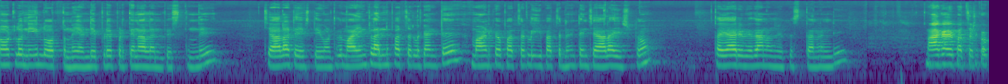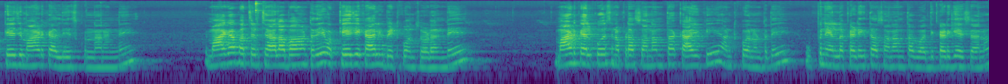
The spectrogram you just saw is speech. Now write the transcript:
నోట్లో నీళ్ళు వస్తున్నాయండి. ఎప్పుడెప్పుడు తినాలనిపిస్తుంది. చాలా టేస్టీగా ఉంటుంది. మా ఇంట్లో అన్ని పచ్చళ్ళ కంటే మామిడికాయ పచ్చళ్ళు ఈ పచ్చడి అంటే చాలా ఇష్టం. తయారీ విధానం చూపిస్తానండి. మాగాయ పచ్చడికి ఒక కేజీ మామిడికాయలు తీసుకున్నానండి. మాగా మాగాయ పచ్చడి చాలా బాగుంటుంది. ఒక కేజీ కాయలకి పెట్టుకొని చూడండి. మామిడికాయలు కోసినప్పుడు ఆ సొనంతా కాయకి అంటుకొని ఉంటుంది. ఉప్పు నీళ్ళలో కడిగితే ఆ సొనంతా వద్ది కడిగేసాను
